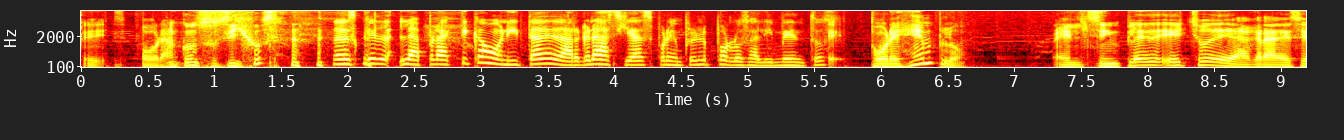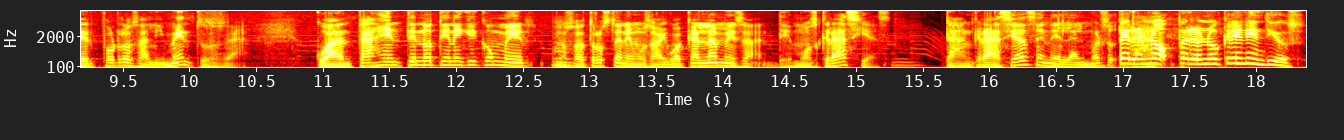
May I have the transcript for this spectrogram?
Eh, ¿Oran con sus hijos? No, es que la, la práctica bonita de dar gracias, por ejemplo, por los alimentos. por ejemplo, el simple hecho de agradecer por los alimentos, o sea, ¿cuánta gente no tiene que comer? Mm. Nosotros tenemos algo acá en la mesa, demos gracias. Dan gracias en el almuerzo. pero Dan- no, pero no creen en Dios.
